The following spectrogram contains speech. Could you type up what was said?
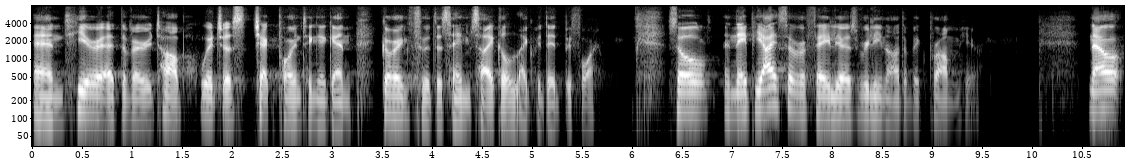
And here at the very top, we're just checkpointing again, going through the same cycle like we did before. So an API server failure is really not a big problem here. Now,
